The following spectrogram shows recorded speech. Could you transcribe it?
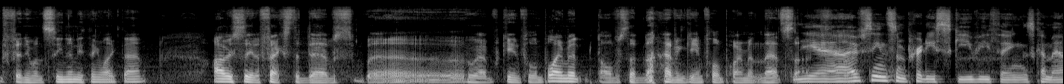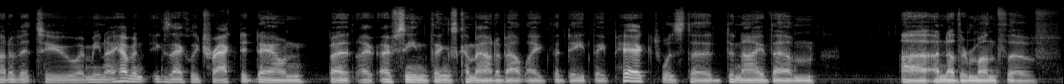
if anyone's seen anything like that. Obviously, it affects the devs uh, who have gainful employment. All of a sudden, not having gainful employment, and that sucks. Yeah, I've seen some pretty skeevy things come out of it too. I mean, I haven't exactly tracked it down, but I, I've seen things come out about like the date they picked was to deny them uh, another month of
